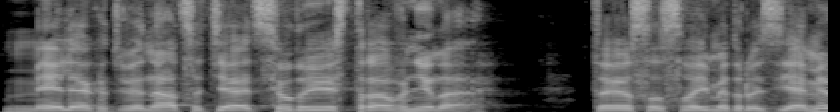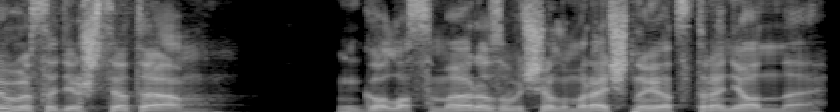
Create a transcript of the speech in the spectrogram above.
«Милях двенадцати отсюда есть равнина. Ты со своими друзьями высадишься там». Голос мэра звучал мрачно и отстраненно.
